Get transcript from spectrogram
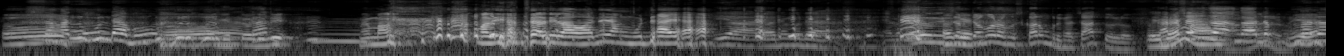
Oh. Sangat muda bung. Oh Ya gitu. kan? Jadi memang melihat dari lawannya yang muda ya. iya lawannya muda Mr. Congor aku sekarang peringkat satu loh. karena saya nggak nggak ada Iya. nggak ada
